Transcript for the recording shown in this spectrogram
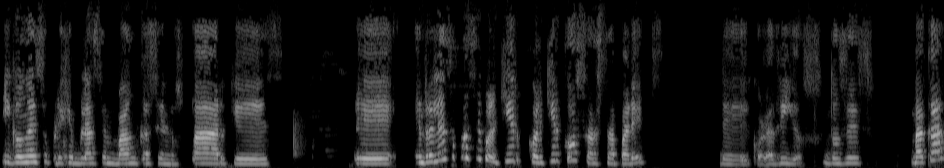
y con eso, por ejemplo, hacen bancas en los parques, eh, en realidad se puede hacer cualquier, cualquier cosa, hasta paredes de coladrillos. Entonces, bacán,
